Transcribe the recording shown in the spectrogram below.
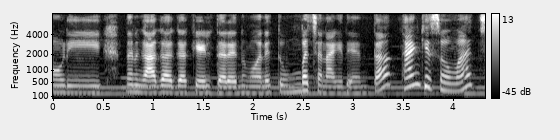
ನೋಡಿ, ನನಗೆ ಆಗಾಗ ಕೇಳ್ತಾರೆ ನಮ್ಮ ಮನೆ ತುಂಬ ಚೆನ್ನಾಗಿದೆ ಅಂತ. ಥ್ಯಾಂಕ್ ಯು ಸೋ ಮಚ್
